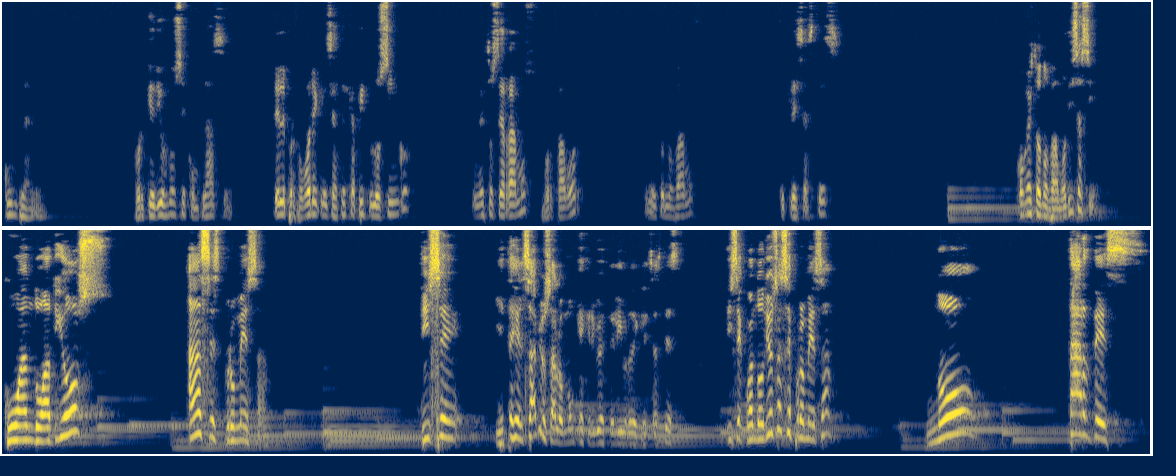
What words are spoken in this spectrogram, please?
cúmplale. Porque Dios no se complace. Dele por favor Eclesiastés capítulo 5. Con esto cerramos, por favor. Con esto nos vamos. Eclesiastés. Con esto nos vamos. Dice así. Cuando a Dios haces promesa, dice, y este es el sabio Salomón que escribió este libro de Eclesiastés, dice, cuando Dios hace promesa, no tardes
